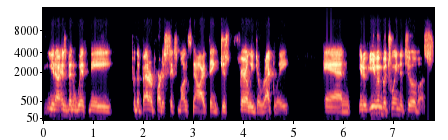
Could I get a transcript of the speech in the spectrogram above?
you know has been with me for the better part of six months now i think just fairly directly. And you know even between the two of us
